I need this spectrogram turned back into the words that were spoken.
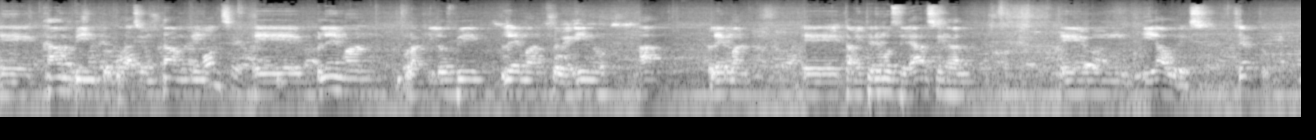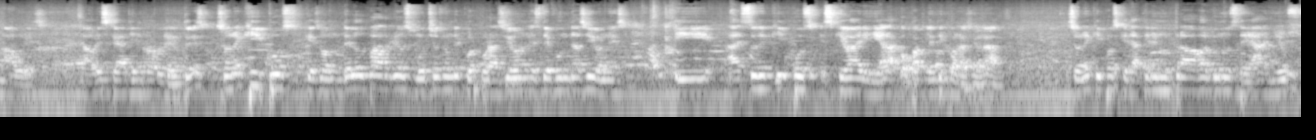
eh, Cambi, Corporación Cambi, eh, Bleman, por aquí los vi, Bleman femenino, ah, Bleman, eh, también tenemos de Arsenal, Em, y Aures, ¿cierto? Aures, Aures queda allí en Robledo. Entonces, son equipos que son de los barrios, muchos son de corporaciones, de fundaciones, y a estos equipos es que va dirigida la Copa Atlético Nacional. Son equipos que ya tienen un trabajo algunos de años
